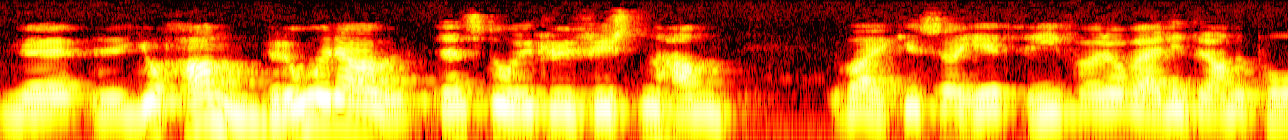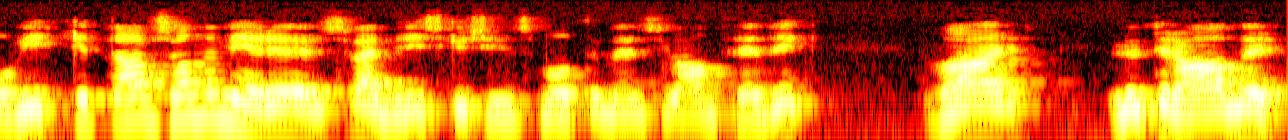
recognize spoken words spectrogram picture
Eh, Johan, bror av den store kurfyrsten, han var ikke så helt fri for å være litt påvirket av sånne mer svermeriske synsmåter, mens Johan Fredrik var lutheraner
